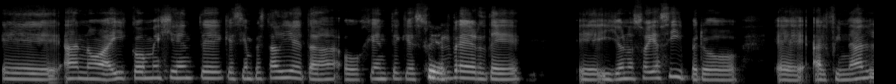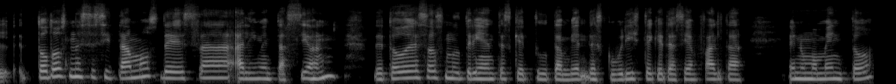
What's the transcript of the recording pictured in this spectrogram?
Eh, ah, no, ahí come gente que siempre está a dieta o gente que es súper verde eh, y yo no soy así, pero eh, al final todos necesitamos de esa alimentación, de todos esos nutrientes que tú también descubriste que te hacían falta en un momento.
